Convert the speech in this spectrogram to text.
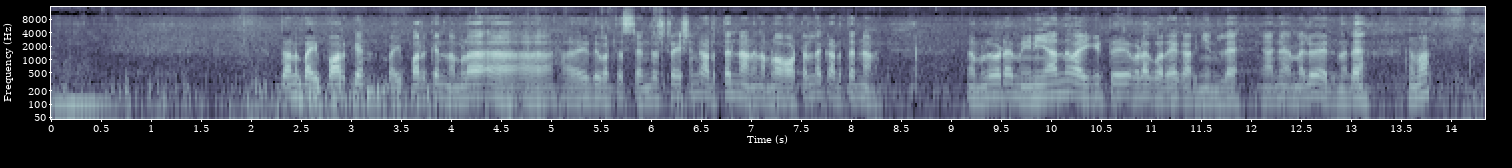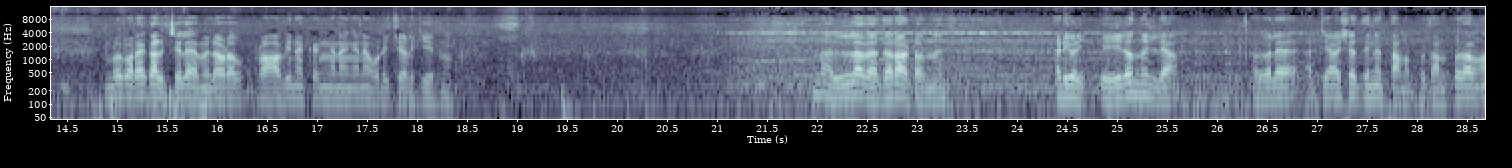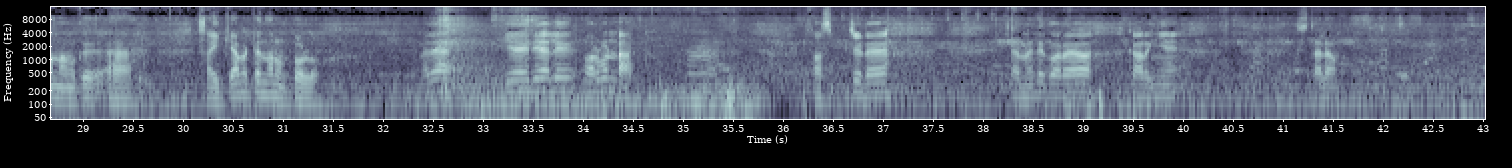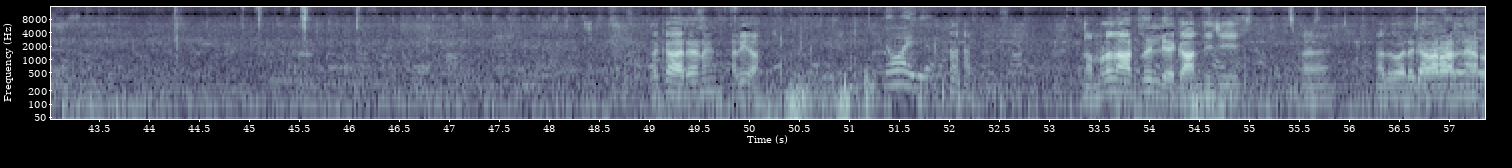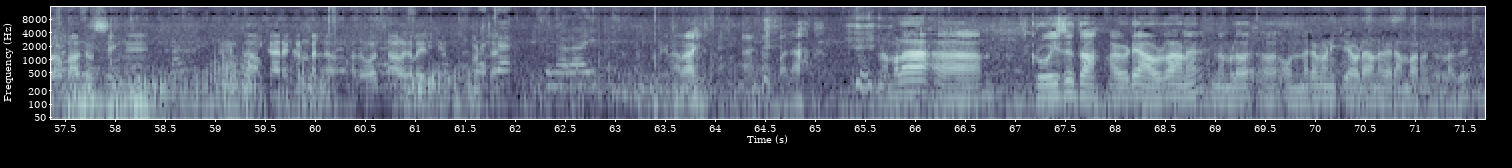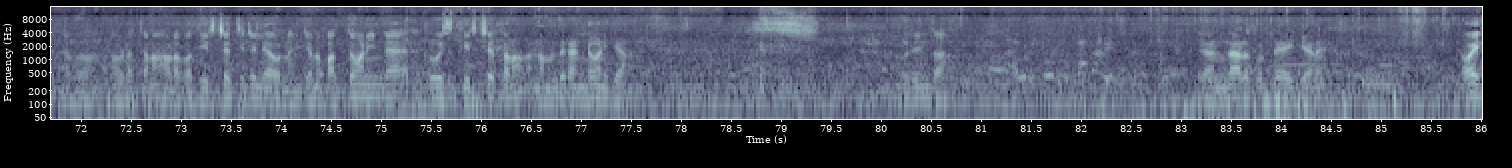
ഇതാണ് ബൈപ്പാർക്കൻ ബൈപ്പാർക്കൻ നമ്മൾ അതായത് ഇവിടുത്തെ സെൻട്രൽ സ്റ്റേഷന്റെ അടുത്ത് തന്നെയാണ്. നമ്മളെ ഹോട്ടലിന്റെ അടുത്ത് തന്നെയാണ്. നമ്മളിവിടെ മിനിയാന്ന് വൈകിട്ട് ഇവിടെ കുറേ കറങ്ങിയില്ലേ ഞാനും എം എൽ എ ആയിരുന്നു അല്ലേ? അമ്മ നമ്മൾ കുറേ കളിച്ചല്ലേ? എം എൽ എ അവിടെ പ്രാവിനൊക്കെ ഇങ്ങനെ ഇങ്ങനെ ഓടിച്ച് കളിക്കായിരുന്നു. നല്ല വെതറാട്ടോ ഒന്ന് അടിപൊളി. വെയിലൊന്നുമില്ല അതുപോലെ അത്യാവശ്യത്തിന് തണുപ്പ്. തണുപ്പ് തരണം നമുക്ക് സഹിക്കാൻ പറ്റുന്ന തണുപ്പുള്ളൂ അതെ ഈ ഏരിയയിൽ ഓർമ്മണ്ടാ ഫസ്റ്റ് ഡേ ഫാമിലി കുറെ കുറേ കറങ്ങിയ സ്ഥലം. ഇതൊക്കെ ആരാണ്? അറിയാ? നമ്മളെ നാട്ടിലില്ലേ ഗാന്ധിജി അതുപോലെ ജവഹർലാൽ നെഹ്റു ഭഗത് സിംഗ് അങ്ങനത്തെ ആൾക്കാരൊക്കെ ഉണ്ടല്ലോ. അതുപോലത്തെ ആളുകളായിരിക്കും ഇവിടുത്തെ. പിണറായി. നമ്മളെ ക്രൂയിസ് ഇതാ അവിടെ അവിടെയാണ് നമ്മൾ ഒന്നര മണിക്ക് അവിടെയാണ് വരാൻ പറഞ്ഞിട്ടുള്ളത്. അപ്പം അവിടെ എത്തണം. അവിടെ ഇപ്പോൾ തിരിച്ചെത്തിയിട്ടില്ല പറഞ്ഞു എനിക്ക് തോന്നുന്നു പത്ത് മണീന്റെ ക്രൂയിസ് തിരിച്ചെത്തണം. നമ്മളത് രണ്ട് മണിക്കാണ്. ഒരു എന്താ? രണ്ടാൾ ഫുഡ് കഴിക്കുകയാണ് ഓയ്.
